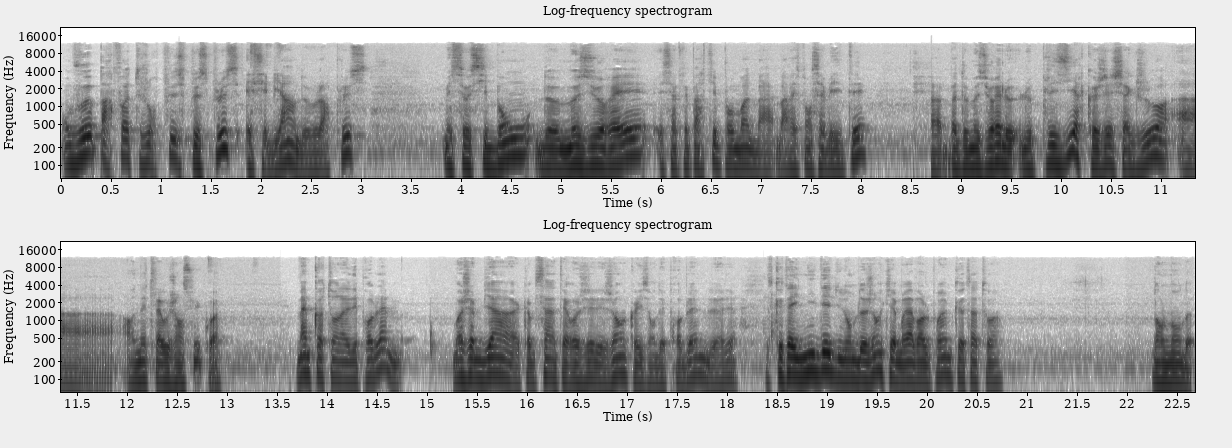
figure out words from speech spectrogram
On veut parfois toujours plus, plus, plus, et c'est bien de vouloir plus. Mais c'est aussi bon de mesurer, et ça fait partie pour moi de ma, responsabilité, euh, bah, de mesurer le, plaisir que j'ai chaque jour à, en être là où j'en suis. quoi. Même quand on a des problèmes. Moi, j'aime bien, euh, comme ça, interroger les gens quand ils ont des problèmes, de dire Est-ce que tu as une idée du nombre de gens qui aimeraient avoir le problème que tu as toi? Dans le monde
